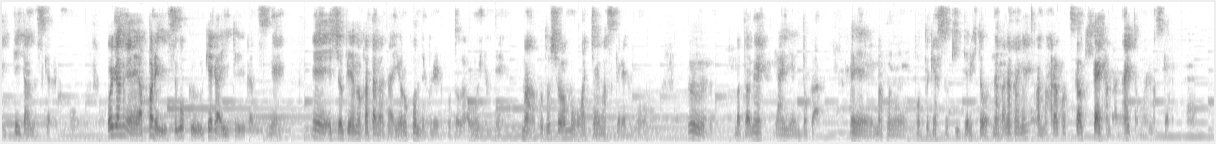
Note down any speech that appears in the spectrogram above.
言っていたんですけれども、これがね、やっぱりすごく受けがいいというかですね、エチオピアの方々喜んでくれることが多いので、まあ今年はもう終わっちゃいますけれども、うん、またね、来年とか、えー、まあこのポッドキャスト聞いてる人、なかなかね、あの腹子使う機会なんかないと思いますけれども、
